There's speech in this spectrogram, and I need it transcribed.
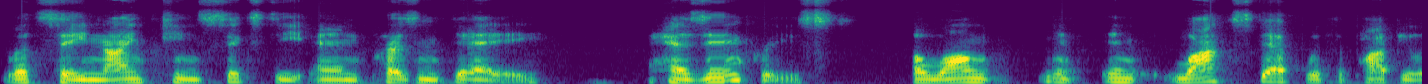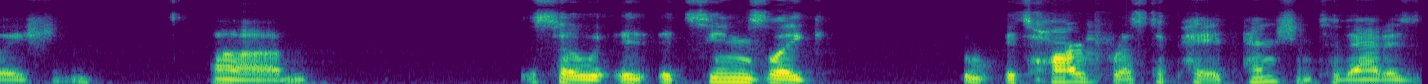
let's say 1960 and present day has increased along in, in lockstep with the population. Um, so it, it, seems like it's hard for us to pay attention to that as,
